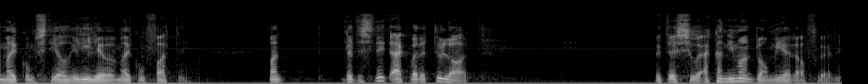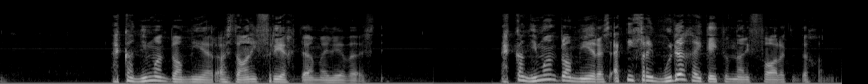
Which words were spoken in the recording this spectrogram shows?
my kom steel, hierdie lewe my kom vat nie. Want dit is net ek wat dit toelaat. Dit is so, ek kan niemand blameer daarvoor nie. Ek kan niemand blameer as daar nie vreugde in my lewe is nie. Ek kan niemand blameer as ek nie vrymoedigheid het om na die vader toe te gaan nie.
